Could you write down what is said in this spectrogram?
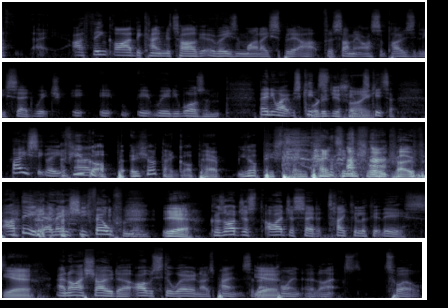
I, I think I became the target of reason why they split up for something I supposedly said, which it, it, it really wasn't. But anyway, it was kids. What did you It was kids. Basically, Have you um, got? A, has your dad got a pair? Of, you got piss stained pants in his wardrobe? I did, and then she fell for me Yeah, because I just I just said, "Take a look at this." yeah. and I showed her I was still wearing those pants at Yeah. that point at like twelve,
